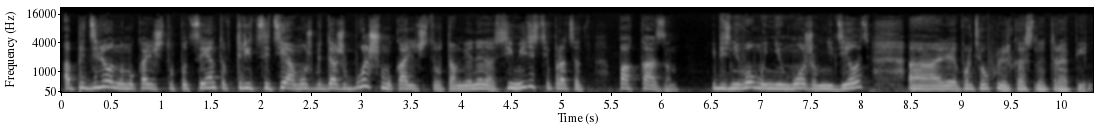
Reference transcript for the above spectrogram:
определенному количеству пациентов, 30, а может быть даже большему количеству, там, не знаю, 70% показан. И без него мы не можем не делать э, противоопухолевую лекарственную терапию.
